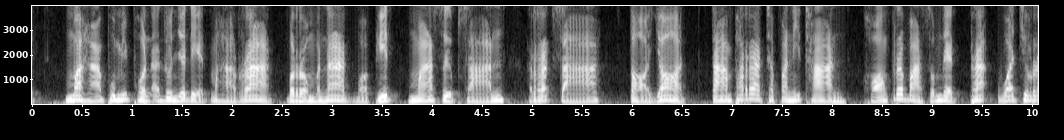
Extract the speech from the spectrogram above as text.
ศร มหาภูมิพลอดุลยเดชมหาราช บรมนาถบพิตรมาสืบสาร รักษา ต่อยอด ตามพระราชปณิธานของพระบาทสมเด็จพระวชิร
